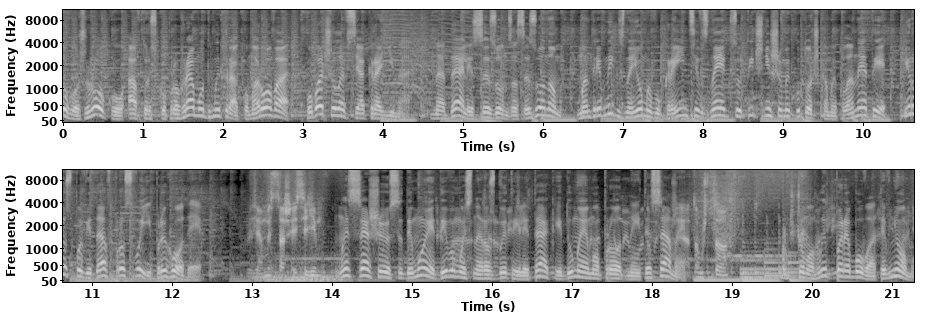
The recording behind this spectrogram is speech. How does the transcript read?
Того ж року авторську програму Дмитра Комарова побачила вся країна. Надалі, сезон за сезоном, мандрівник знайомив українців з найекзотичнішими куточками планети і розповідав про свої пригоди. Друзья, мы с Сашей сидим. Ми з Сашею сидимо і дивимось на розбитий літак і думаємо про одне й те саме, що могли б перебувати в ньому.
